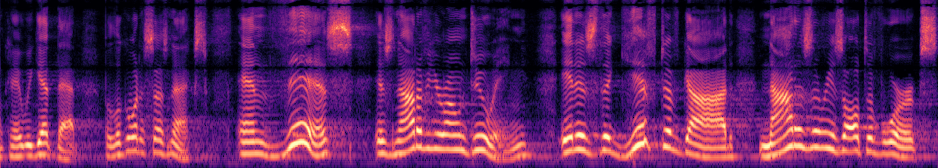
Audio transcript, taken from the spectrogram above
Okay, we get that. But look at what it says next. And this is not of your own doing, it is the gift of God, not as a result of works,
